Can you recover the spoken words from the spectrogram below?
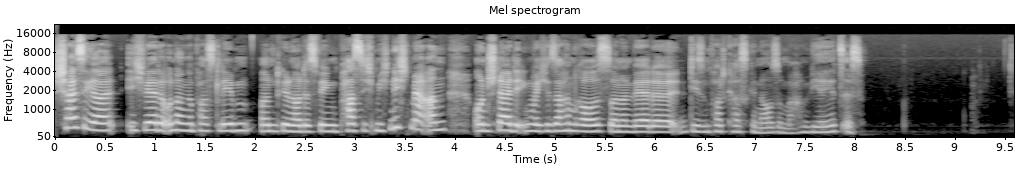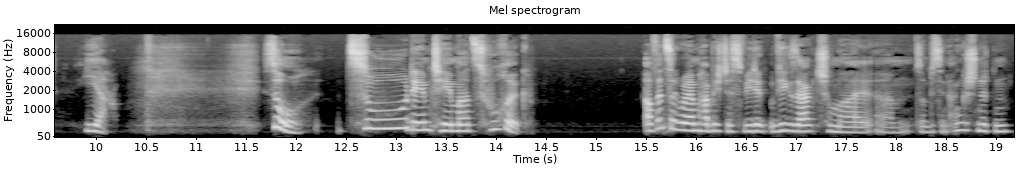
Scheißegal, ich werde unangepasst leben und genau deswegen passe ich mich nicht mehr an und schneide irgendwelche Sachen raus, sondern werde diesen Podcast genauso machen, wie er jetzt ist. Ja. So, zu dem Thema zurück. Auf Instagram habe ich das, wie, wie gesagt, schon mal ähm, so ein bisschen angeschnitten,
